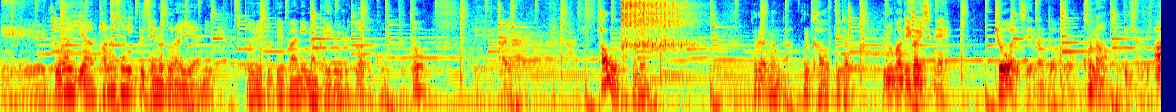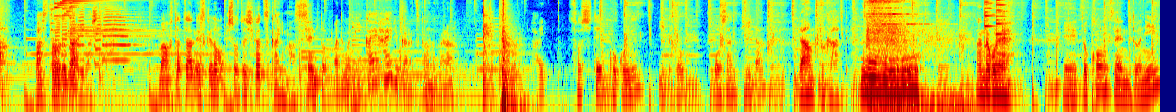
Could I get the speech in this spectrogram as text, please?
えードライヤーパナソニック製のドライヤーにトイレットペーパーになんかいろいろとあとコップと、えーはいはいはいはいはいタオルだけねこれはなんだ？これ顔拭きタオルか風呂場でかいですね今日はですねなんとあの粉を買ってきたのであ。バスタオルがありました。まあ2つあるんですけども1つしか使いませんと。まあでも2回入るから使うのかな。はい。そしてここに行くとオシャンティーなランプがあって。おおなんだこれ。えっ、ー、とコンセントに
